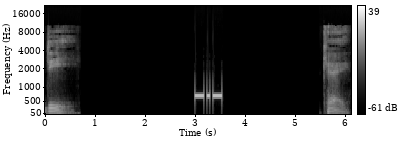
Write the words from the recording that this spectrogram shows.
D. K.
